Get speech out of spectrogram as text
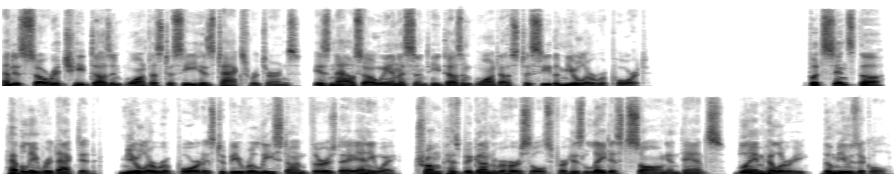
and is so rich he doesn't want us to see his tax returns, is now so innocent he doesn't want us to see the Mueller report. But since the heavily redacted Mueller report is to be released on Thursday anyway, Trump has begun rehearsals for his latest song and dance, Blame Hillary, the musical.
